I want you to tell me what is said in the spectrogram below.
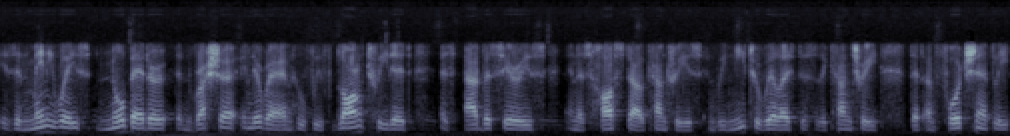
is in many ways no better than Russia and Iran, who we've long treated as adversaries and as hostile countries. And we need to realize this is a country that unfortunately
